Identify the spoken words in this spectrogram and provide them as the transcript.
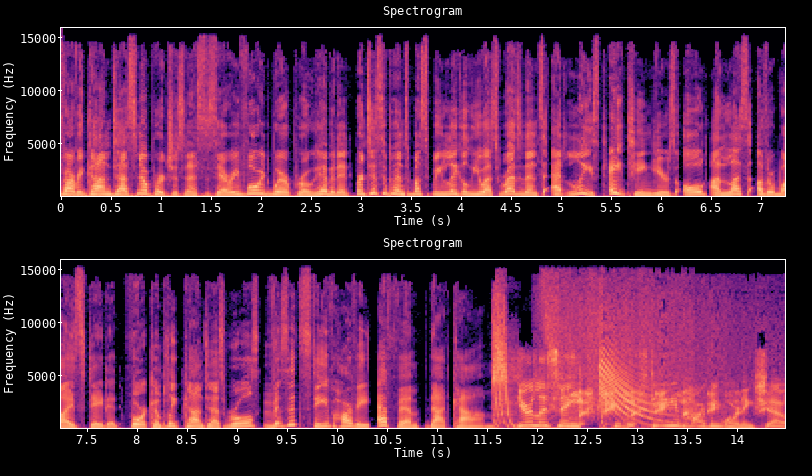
Harvey contests, no purchase necessary, void where prohibited. Participants must be legal U.S. residents at least 18 years old unless otherwise stated. For complete contest rules, visit SteveHarveyFM.com. You're listening to the Steve Harvey Morning Show.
